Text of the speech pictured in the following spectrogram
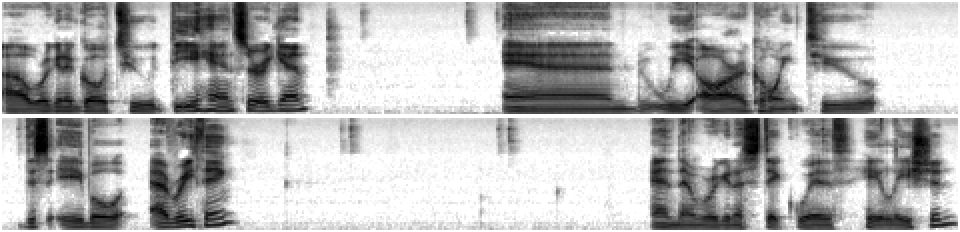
Uh, we're gonna go to Dehancer again. And we are going to disable everything and then we're gonna stick with halation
